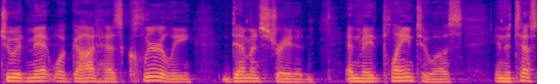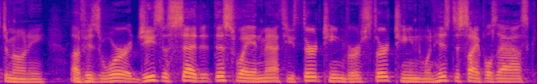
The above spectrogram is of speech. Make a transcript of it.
to admit what God has clearly demonstrated and made plain to us in the testimony of his word. Jesus said it this way in Matthew 13, verse 13, when his disciples asked,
